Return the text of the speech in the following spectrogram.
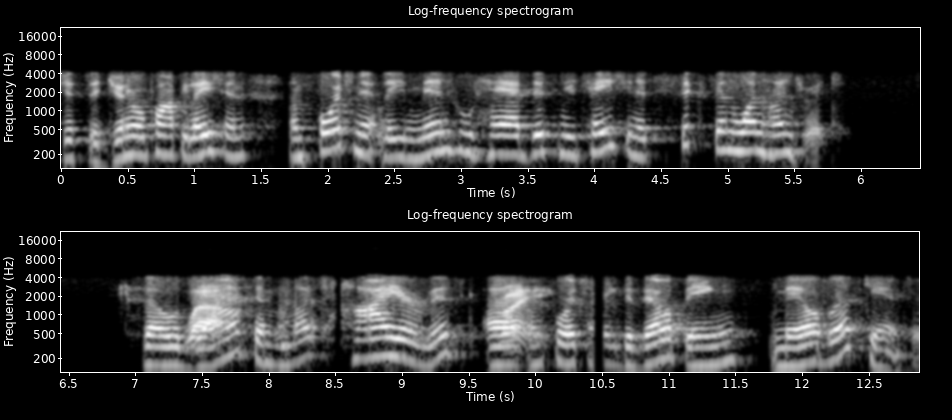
just the general population. Unfortunately, men who have this mutation, it's six in 100. So wow. that's a much higher risk of, right. unfortunately, developing male breast cancer.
